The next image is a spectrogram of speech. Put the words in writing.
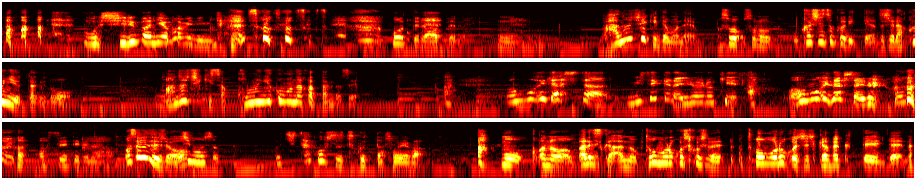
もうシルバニアファミリーみたいな。そうそうそうそう。持ってる持ってる。うん。あの時期でもね、そ、その、お菓子作りって私楽に言ったけど、あの時期さ、小麦粉もなかったんだぜ。思い出した。店からいろいろ消えた。あ、思い出した。いろいろ。本当に 忘れてるな。忘れてるでしょ？うちもさ、うちタコス作った、そういえば。あ、もう、あの、あれですか、あの、トウモロコシしか、トウモロコシしかなくて、みたいな。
